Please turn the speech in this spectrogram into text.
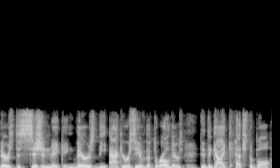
There's decision making. There's the accuracy of the throw. There's did the guy catch the ball?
